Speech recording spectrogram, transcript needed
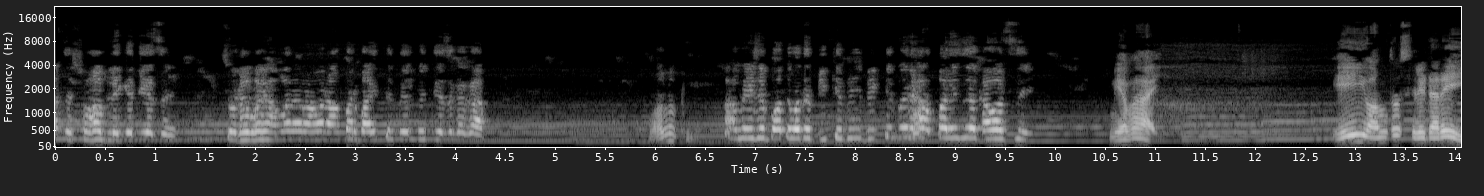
আছে সব লিখে দিয়েছে। ছোট ভাই আমার আর আমার আব্বার বাড়িতে বের করে দিয়েছে কাকা। বলো কি? আমি এই যে পথে পথে ভিক্ষে ভিক্ষে করে আব্বার এই যে খাওয়াচ্ছি। মিয়া ভাই, এই অন্ধ ছেলেটারেই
